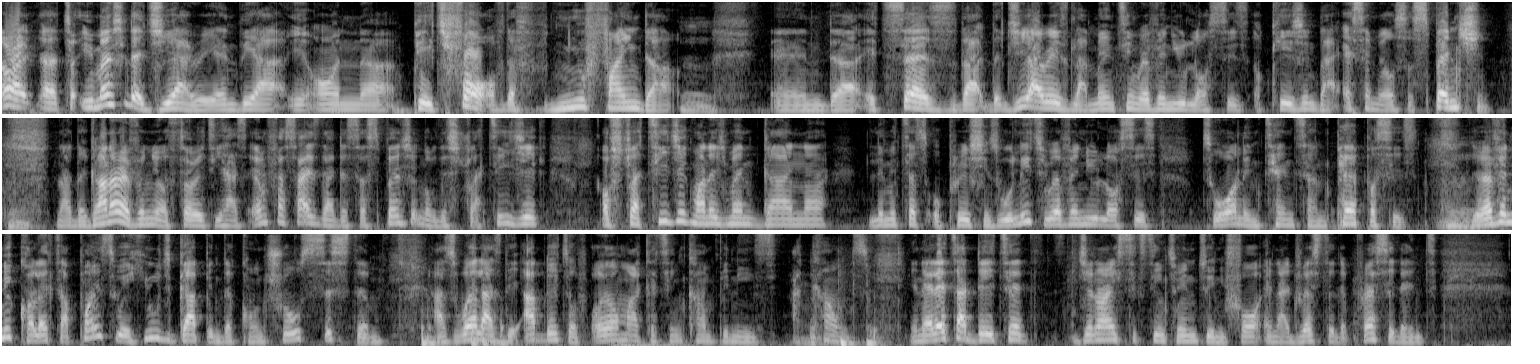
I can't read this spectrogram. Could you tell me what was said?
All right, uh, t- you mentioned the GRA, and they are on uh, page four of the f- new finder. And uh, it says that the GRA is lamenting revenue losses occasioned by SML suspension. Now, the Ghana Revenue Authority has emphasized that the suspension of the strategic of strategic management Ghana Limited's operations will lead to revenue losses to all intents and purposes. The revenue collector points to a huge gap in the control system as well as the update of oil marketing companies' accounts. In a letter dated January 16, 2024, and addressed to the president,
